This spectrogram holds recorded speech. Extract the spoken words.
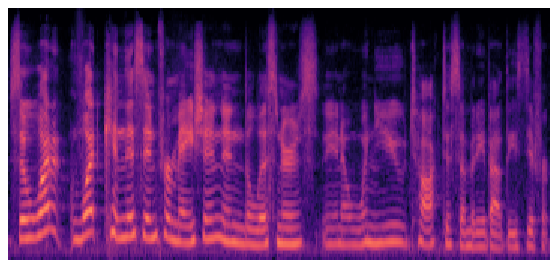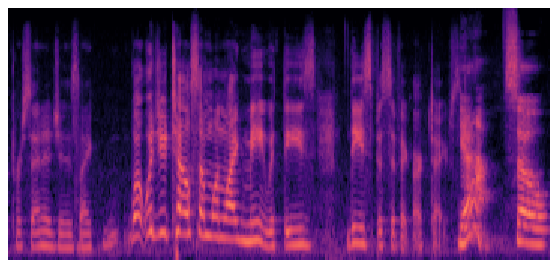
So what what can this information and the listeners, you know, when you talk to somebody about these different percentages, like what would you tell someone like me with these these specific archetypes? Yeah. So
